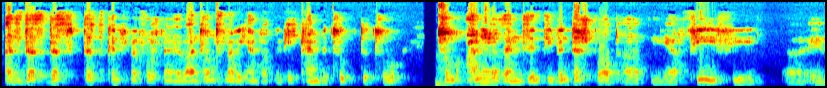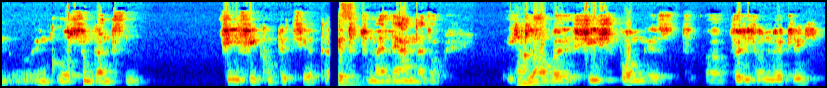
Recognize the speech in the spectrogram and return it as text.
Also das, das, das könnte ich mir vorstellen, aber ansonsten habe ich einfach wirklich keinen Bezug dazu. Zum anderen sind die Wintersportarten ja viel, viel äh, in, im Großen und Ganzen viel, viel komplizierter. Zum Erlernen, also ich ja. glaube, Skisprung ist äh, völlig unmöglich.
